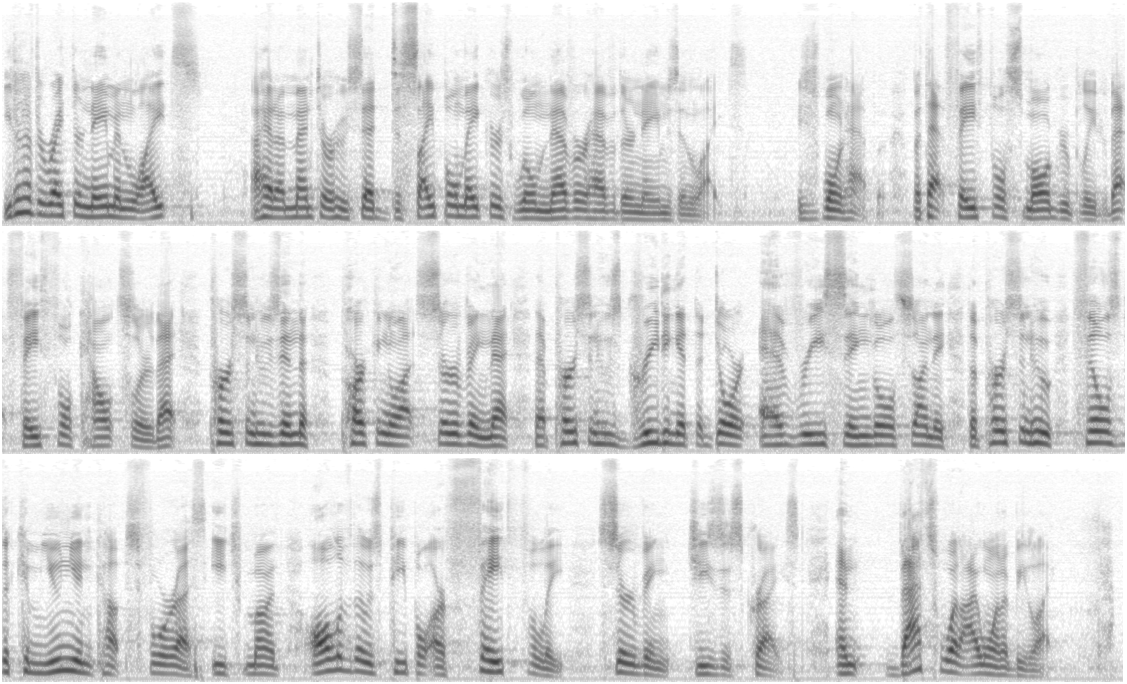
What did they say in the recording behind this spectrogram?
You don't have to write their name in lights. I had a mentor who said disciple makers will never have their names in lights. It just won't happen. But that faithful small group leader, that faithful counselor, that person who's in the parking lot serving, that, that person who's greeting at the door every single Sunday, the person who fills the communion cups for us each month, all of those people are faithfully serving Jesus Christ. And that's what I want to be like.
